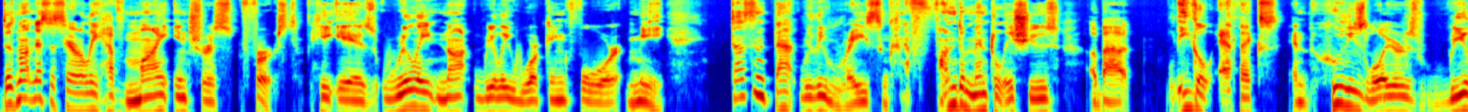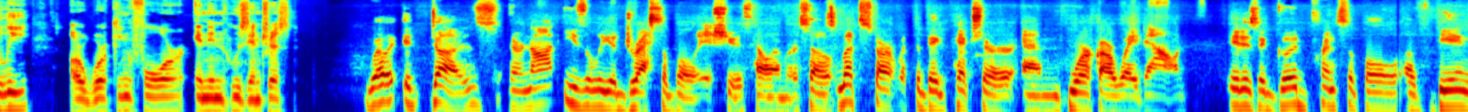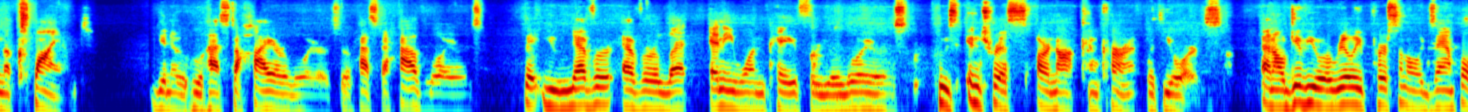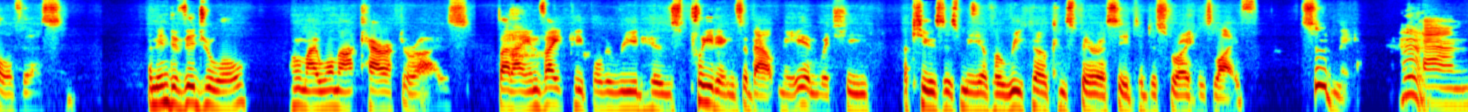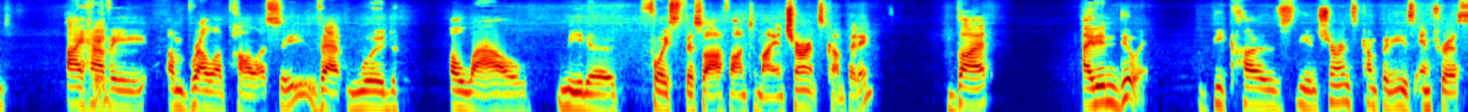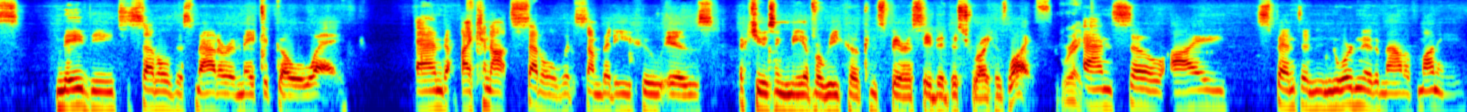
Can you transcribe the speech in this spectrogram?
does not necessarily have my interests first. He is really not really working for me. Doesn't that really raise some kind of fundamental issues about legal ethics and who these lawyers really are working for and in whose interest? Well, it does. They're not easily addressable issues, however. So let's start with the big picture and work our way down. It is a good principle of being a client you know, who has to hire lawyers or has to have lawyers, that you never ever let anyone pay for your lawyers whose interests are not concurrent with yours. And I'll give you a really personal example of this. An individual whom I will not characterize, but I invite people to read his pleadings about me in which he accuses me of a RICO conspiracy to destroy his life, sued me. Hmm. And I have a umbrella policy that would allow me to foist this off onto my insurance company. But I didn't do it because the insurance company's interests may be to settle this matter and make it go away. And I cannot settle with somebody who is accusing me of a RICO conspiracy to destroy his life. Right. And so I spent an inordinate amount of money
